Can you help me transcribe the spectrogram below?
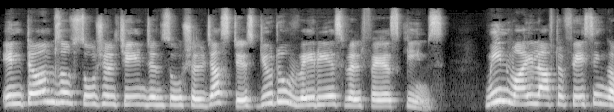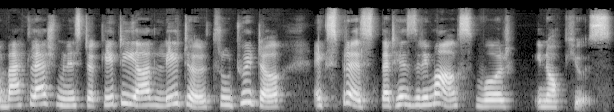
in terms of social change and social justice due to various welfare schemes. Meanwhile, after facing a backlash, Minister KTR later through Twitter expressed that his remarks were innocuous.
